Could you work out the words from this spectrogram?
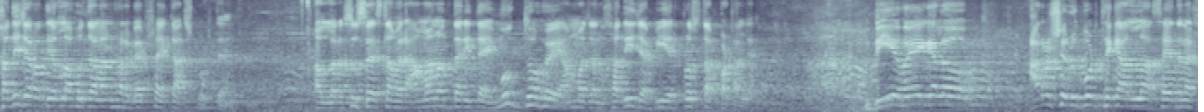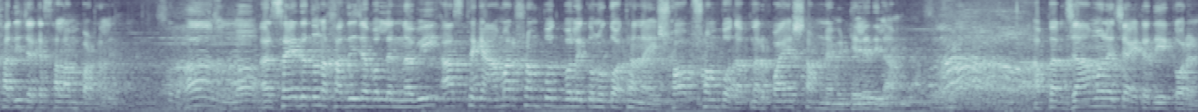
খাদিজা রাদিয়াল্লাহু তাআলা আনহার ব্যবসায় কাজ করতেন। আল্লাহ রাসূল সাল্লাল্লাহু আলাইহি ইসলামের আমানতদারিতায় মুগ্ধ হয়ে আম্মাজান খাদিজা বিয়ের প্রস্তাব পাঠালেন। বিয়ে হয়ে গেল আরসের উপর থেকে আল্লাহ সৈয়দনা খাদিজাকে সালাম পাঠালেন। আর সৈয়দাতুনা খাদিজা বললেন নবী আজ থেকে আমার সম্পদ বলে কোনো কথা নাই সব সম্পদ আপনার পায়ের সামনে আমি ঢেলে দিলাম। আপনার যা মনে চায় এটা দিয়ে করেন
